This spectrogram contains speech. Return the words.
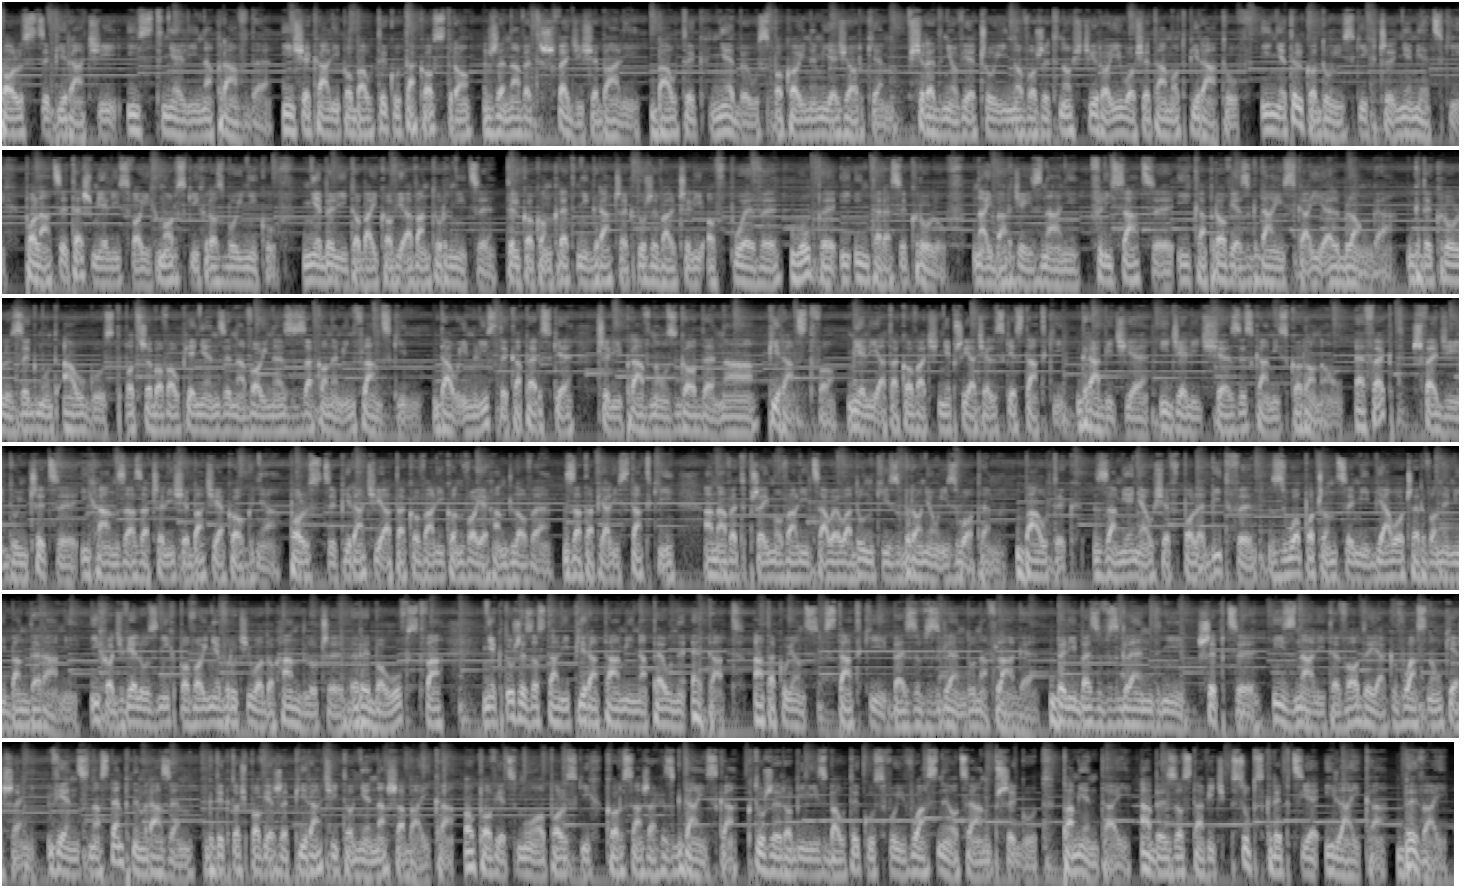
Polscy piraci istnieli naprawdę i siekali po Bałtyku tak ostro, że nawet Szwedzi się bali. Bałtyk nie był spokojnym jeziorkiem. W średniowieczu i nowożytności roiło się tam od piratów i nie tylko duńskich czy niemieckich. Polacy też mieli swoich morskich rozbójników. Nie byli to bajkowi awanturnicy, tylko konkretni gracze, którzy walczyli o wpływy, łupy i interesy królów. Najbardziej znani Flisacy i kaprowie z Gdańska i Elbląga. Gdy król Zygmunt August potrzebował pieniędzy na wojnę z zakonem inflanckim, dał im listy kaperskie, czyli prawną zgodę na piractwo. Mieli atakować nieprzyjacielskie statki, grabić je i dzielić się zyskami z koroną. Efekt? Szwedzi, Duńczycy i Hanza zaczęli się bać jak ognia. Polscy piraci atakowali konwoje handlowe, zatapiali statki, a nawet przejmowali całe ładunki z bronią i złotem. Bałtyk zamieniał się w pole bitwy z łopoczącymi biało-czerwonymi banderami. I choć wielu z nich po wojnie wróciło do handlu czy rybołówstwa, niektórzy zostali piratami na pełny etat, atakując statki bez względu na flagę. Byli bezwzględni, szybcy i znali te wody jak własną kieszeń. Więc następnym razem, gdy ktoś powie, że piraci to nie nasza bajka, opowiedz mu o polskich korsarzach z Gdańska, którzy robili z Bałtyku swój własny ocean przygód. Pamiętaj, aby zostawić subskrypcję i lajka. Bywaj!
